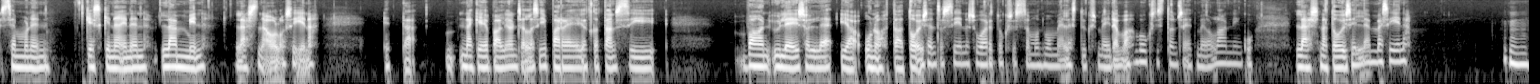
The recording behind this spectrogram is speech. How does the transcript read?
semmoinen keskinäinen lämmin läsnäolo siinä, että näkee paljon sellaisia pareja, jotka tanssii vaan yleisölle ja unohtaa toisensa siinä suorituksessa, mutta mun mielestä yksi meidän vahvuuksista on se, että me ollaan niin kuin läsnä toisillemme siinä. Mm.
